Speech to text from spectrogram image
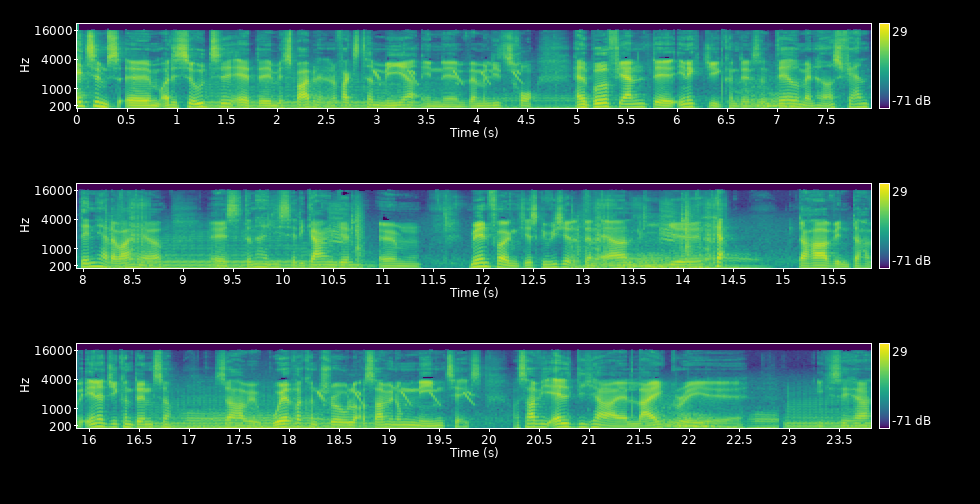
items, øh, og det ser ud til, at øh, med Spyblad han har faktisk taget mere, end øh, hvad man lige tror. Han havde både fjernet øh, energy condenseren derude, men han havde også fjernet den her, der var heroppe. Øh, så den har jeg lige sat i gang igen. Øh, men folkens, jeg skal vise jer, at den er lige øh, her. Der har vi der har vi energy condenser, så har vi weather controller, og så har vi nogle name tags. Og så har vi alle de her uh, light gray, uh, I kan se her.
